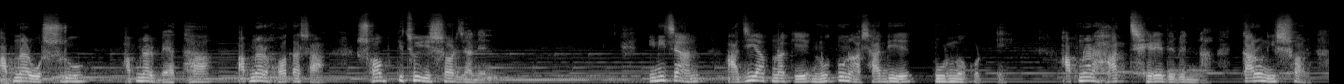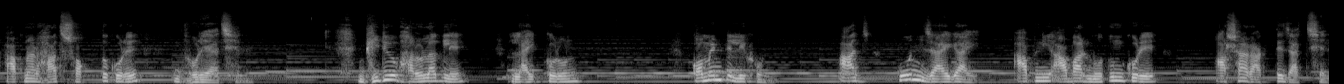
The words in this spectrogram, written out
আপনার অশ্রু, আপনার ব্যথা, আপনার হতাশা সব কিছু ঈশ্বর জানেন। তিনি চান, আজই আপনাকে নতুন আশা দিয়ে পূর্ণ করতে। আপনার হাত ছেড়ে দেবেন না, কারণ ঈশ্বর আপনার হাত শক্ত করে ধরে আছেন। ভিডিও ভালো লাগলে লাইক করুন, কমেন্টে লিখুন, আজ কোন জায়গায় আপনি আবার নতুন করে আশা রাখতে যাচ্ছেন?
